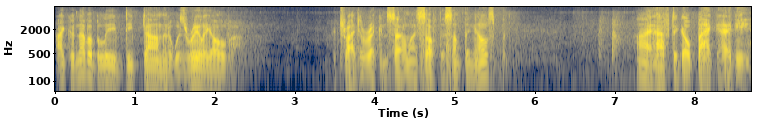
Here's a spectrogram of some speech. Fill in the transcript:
I could never believe deep down that it was really over. I tried to reconcile myself to something else, but. I have to go back, Aggie.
